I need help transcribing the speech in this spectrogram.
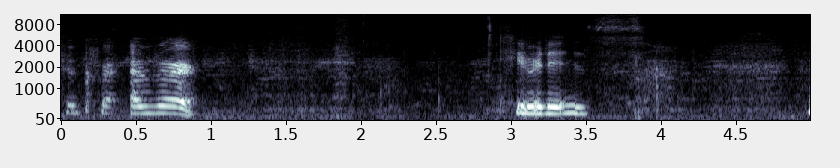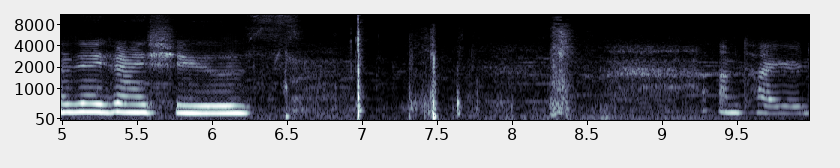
Took forever. Here it is. I'm gonna fit my shoes. I'm tired.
